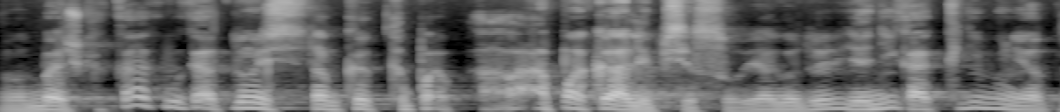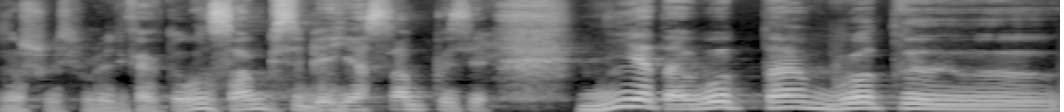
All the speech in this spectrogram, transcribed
Вот, батюшка, как вы относитесь там, к, к апокалипсису? Я говорю, я никак к нему не отношусь, вроде как-то. Он сам по себе, я сам по себе. Нет, а вот там вот э,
